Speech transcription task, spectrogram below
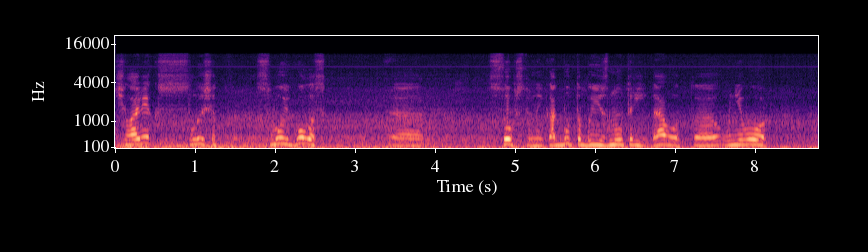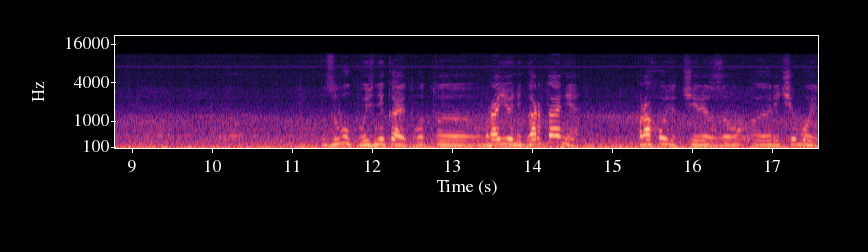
человек слышит свой голос э, собственный, как будто бы изнутри, да, вот э, у него звук возникает вот э, в районе гортани, проходит через э, речевой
